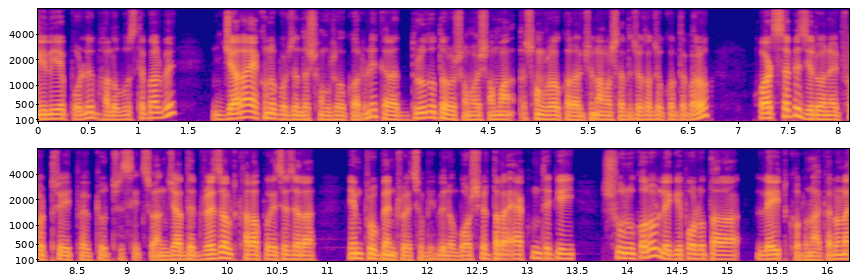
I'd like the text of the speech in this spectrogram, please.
মিলিয়ে পড়লে ভালো বুঝতে পারবে। যারা এখনও পর্যন্ত সংগ্রহ করেনি, তারা দ্রুততর সময় সংগ্রহ করার জন্য আমার সাথে যোগাযোগ করতে পারো। হোয়াটসঅ্যাপে zero one eight four three eight five two three six one. যাদের রেজাল্ট খারাপ হয়েছে, যারা ইমপ্রুভমেন্ট রয়েছে বিভিন্ন বর্ষের। তারা এখন থেকেই শুরু করো, লেগে পড়ো, তারা লেট করো না। কেননা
